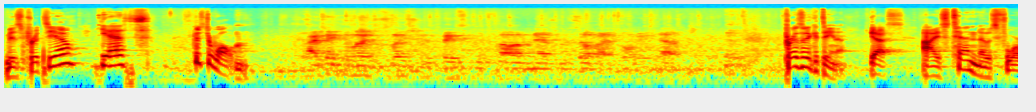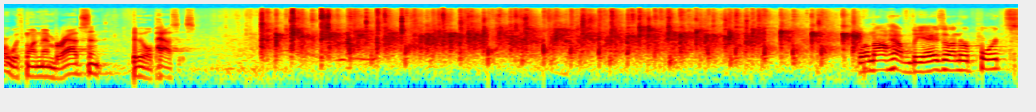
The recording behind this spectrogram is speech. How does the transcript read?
Ms. Prizio? Yes. Mr. Walton? I think the legislation is basically flawed, and as a result, I voted no. President Catena? Yes. Ayes 10, noes 4, with one member absent. The bill passes. We'll now have liaison reports.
